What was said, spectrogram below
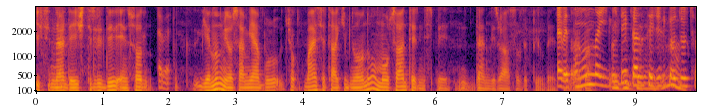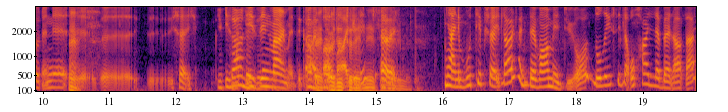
İsimler değiştirildi. En son evet. yanılmıyorsam yani bu çok maalesef takibini olmadı ama Musa Anter'in isminden bir rahatsızlık duyuldu. Evet galiba. onunla ilgili ödül gazetecilik töreni, ödül töreni evet. e, e, şey iz, izin vermedi galiba. Evet ödül törenine izin evet. verilmedi. Yani bu tip şeyler hani devam ediyor. Dolayısıyla o halle beraber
